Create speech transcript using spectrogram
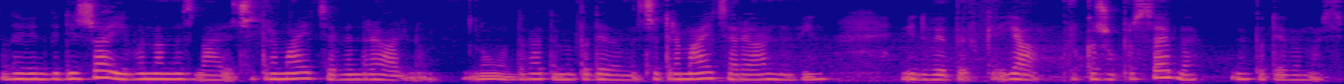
Але він від'їжджає і вона не знає, чи тримається він реально. Ну, давайте ми подивимося, чи тримається реально він від випивки. Я прокажу про себе, ми подивимось.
